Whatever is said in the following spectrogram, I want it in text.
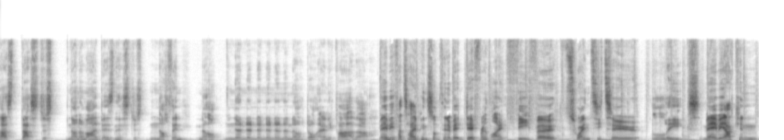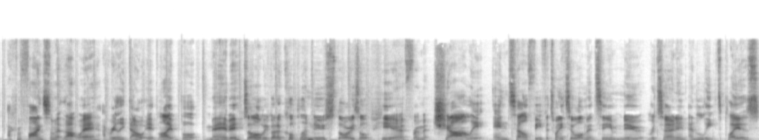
that's that's just none of my business. Just nothing. No, no, no, no, no, no, no, no. Don't want any part of that. Maybe if I type in something a bit different, like FIFA 22 leaks, maybe I can I can find some something that way. I really doubt it, like, but maybe. So we've got a couple of news stories up here from Charlie Intel. FIFA 22 Ultimate Team, new, returning, and leaked players.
